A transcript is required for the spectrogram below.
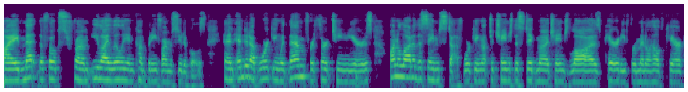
I met the folks from Eli Lilly and Company Pharmaceuticals and ended up working with them for 13 years on a lot of the same stuff, working to change the stigma, change laws, parity for mental health care.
